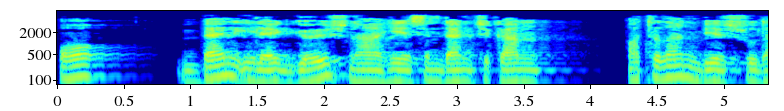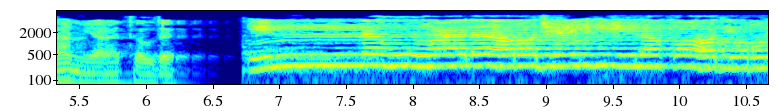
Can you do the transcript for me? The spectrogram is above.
O, bel ile göğüs nahiyesinden çıkan, atılan bir sudan yaratıldı. İnnehu ala rac'ihi laqadirun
